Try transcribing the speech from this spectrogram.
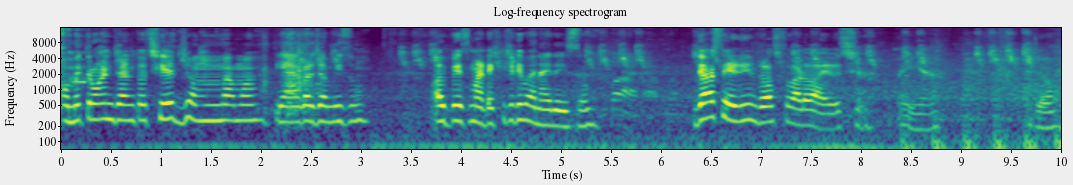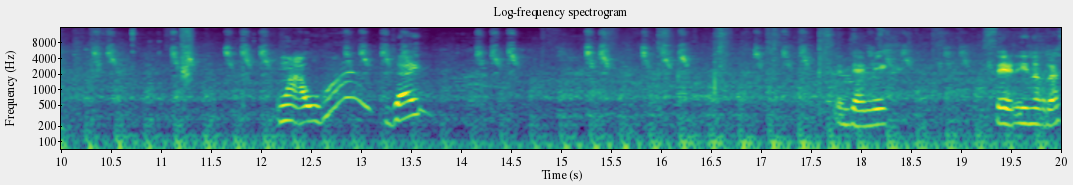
અમે ત્રણ જણ તો છીએ જ જમવામાં. ત્યાં આગળ જમીશું. અલ્પેશ માટે ખીચડી બનાવી દઈશું. જા શેરડીનો રસવાળો આવ્યો છે અહીંયા. જો. હું આવું હો. જય. જૈમિક શેરડીનો રસ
